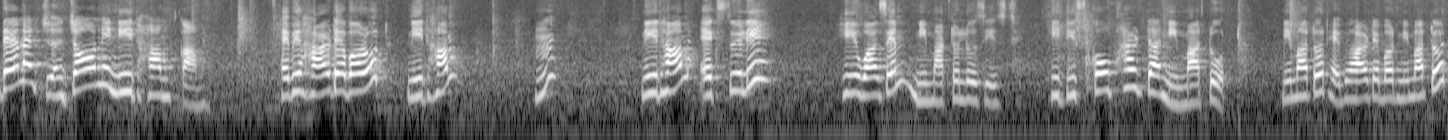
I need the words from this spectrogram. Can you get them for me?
then John Needham come. Have you heard about Needham? Hmm? Needham actually he was a nematologist. He discovered the nematode. Nematode, have you heard about nematode?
